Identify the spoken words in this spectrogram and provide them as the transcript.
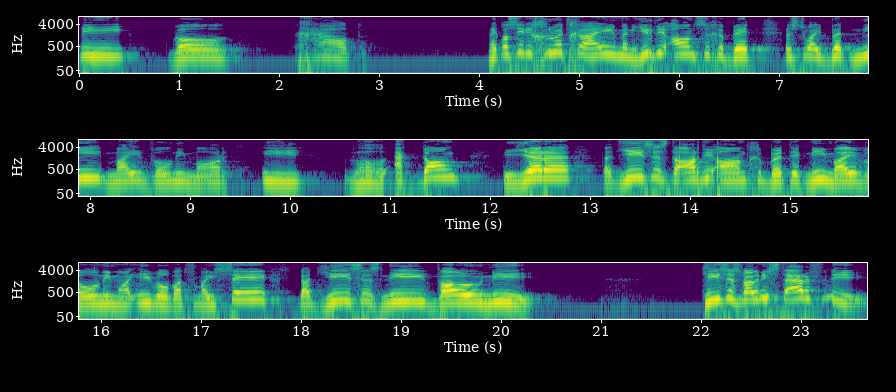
U wil geld." En ek wil sê die groot geheim in hierdie aand se gebed is toe hy bid: "Nie my wil nie, maar U wil." Ek dank die Here dat Jesus daardie aand gebid het, nie my wil nie, maar u wil wat vir my sê dat Jesus nie wou nie. Jesus wou nie sterf nie.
